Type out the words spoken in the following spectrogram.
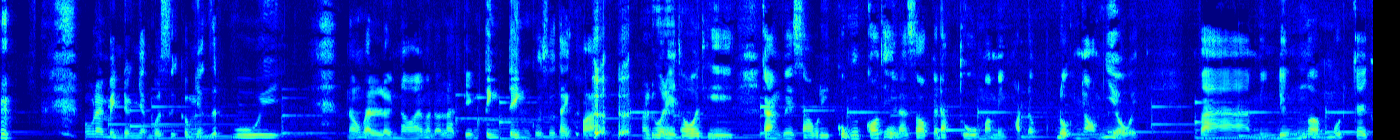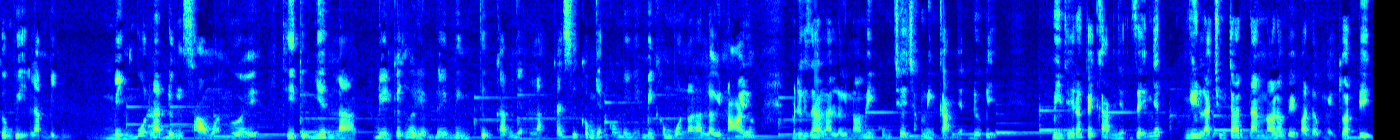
hôm nay mình được nhận một sự công nhận rất vui. Nó không phải là lời nói mà đó là tiếng tinh tinh của số tài khoản. Nói đùa đấy thôi thì càng về sau đi cũng có thể là do cái đặc thù mà mình hoạt động đội nhóm nhiều ấy. Và mình đứng ở một cái cương vị là mình mình muốn là đứng sau mọi người ấy, thì tự nhiên là đến cái thời điểm đấy mình tự cảm nhận là cái sự công nhận của mình ấy mình không muốn nó là lời nói đâu. Mà thực ra là lời nói mình cũng chưa chắc mình cảm nhận được ấy mình thấy là cái cảm nhận dễ nhất như là chúng ta đang nói là về hoạt động nghệ thuật đi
